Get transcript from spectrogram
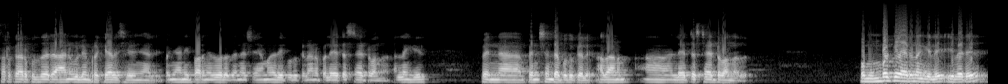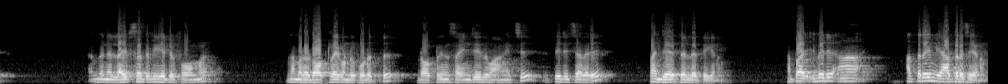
സർക്കാർ പുതിയ ഒരു ആനുകൂല്യം പ്രഖ്യാപിച്ചു കഴിഞ്ഞാൽ ഇപ്പം ഞാൻ ഈ പറഞ്ഞതുപോലെ തന്നെ ക്ഷേമനിധി പുതുക്കലാണ് ഇപ്പോൾ ലേറ്റസ്റ്റ് ആയിട്ട് വന്നത്. അല്ലെങ്കിൽ പിന്നെ പെൻഷന്റെ പുതുക്കൽ അതാണ് ലേറ്റസ്റ്റ് ആയിട്ട് വന്നത്. അപ്പോൾ മുമ്പൊക്കെ ആയിരുന്നെങ്കിൽ ഇവർ പിന്നെ ലൈഫ് സർട്ടിഫിക്കറ്റ് ഫോം നമ്മുടെ ഡോക്ടറെ കൊണ്ട് കൊടുത്ത് ഡോക്ടറിന് സൈൻ ചെയ്ത് വാങ്ങിച്ച് തിരിച്ചവർ പഞ്ചായത്തിൽ എത്തിക്കണം. അപ്പോൾ ഇവർ ആ അത്രയും യാത്ര ചെയ്യണം.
